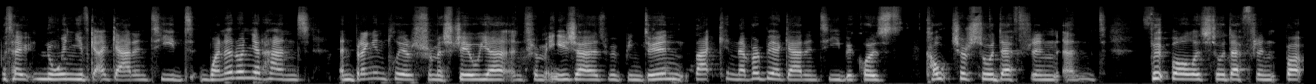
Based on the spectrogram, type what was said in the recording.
without knowing you've got a guaranteed winner on your hands and bringing players from Australia and from Asia as we've been doing that can never be a guarantee because culture's so different and football is so different. But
